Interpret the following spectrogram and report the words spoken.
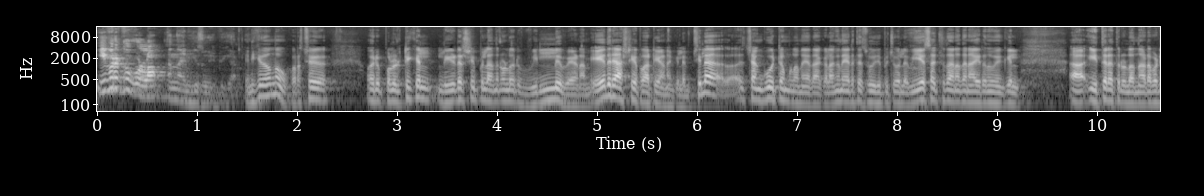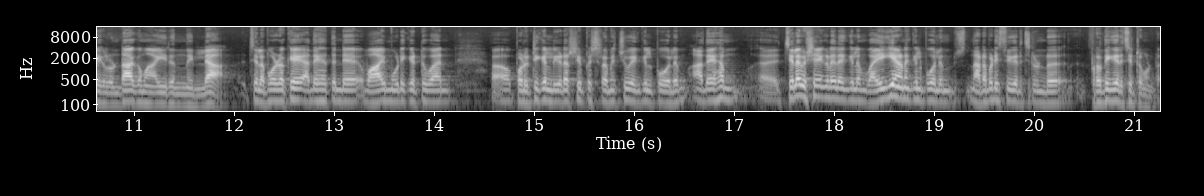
ഇവർക്ക് കൊള്ളാം എന്ന് എനിക്ക് സൂചിപ്പിക്കാം. എനിക്ക് തോന്നുന്നു കുറച്ച് ഒരു പൊളിറ്റിക്കൽ ലീഡർഷിപ്പിൽ അതിനുള്ള ഒരു വില്ല് വേണം. ഏത് രാഷ്ട്രീയ പാർട്ടിയാണെങ്കിലും. ചില ചങ്കൂറ്റമുള്ള നേതാക്കൾ അങ്ങ് നേരത്തെ സൂചിപ്പിച്ച പോലെ വി എസ് അച്യുതാനന്ദനായിരുന്നുവെങ്കിൽ ഇത്തരത്തിലുള്ള നടപടികൾ ഉണ്ടാകുമായിരുന്നില്ല. ചിലപ്പോഴൊക്കെ അദ്ദേഹത്തിന്റെ വായ് മൂടിക്കെട്ടുവാൻ പൊളിറ്റിക്കൽ ലീഡർഷിപ്പ് ശ്രമിച്ചു എങ്കിൽ പോലും അദ്ദേഹം ചില വിഷയങ്ങളിലെങ്കിലും വൈകിയാണെങ്കിൽ പോലും നടപടി സ്വീകരിച്ചിട്ടുണ്ട് പ്രതികരിച്ചിട്ടുമുണ്ട്.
